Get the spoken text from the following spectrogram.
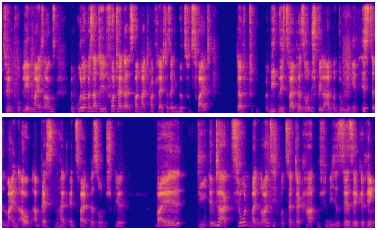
zu den Problemen meines Augens. Im Urlaub ist natürlich ein Vorteil, da ist man manchmal vielleicht tatsächlich nur zu zweit. Da bieten sich zwei Personenspiele an und Dominion ist in meinen Augen am besten halt ein Zwei-Personen-Spiel. Weil die Interaktion bei 90 Prozent der Karten finde ich ist sehr, sehr gering.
